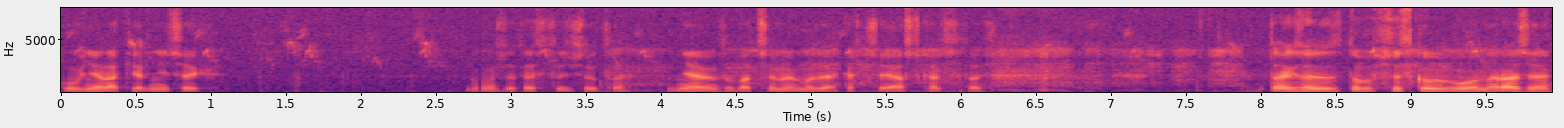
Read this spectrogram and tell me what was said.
głównie lakierniczych. Może też coś rzucę. Nie wiem, zobaczymy, może jakaś przejażdżka czy coś. Także to wszystko by było na razie.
